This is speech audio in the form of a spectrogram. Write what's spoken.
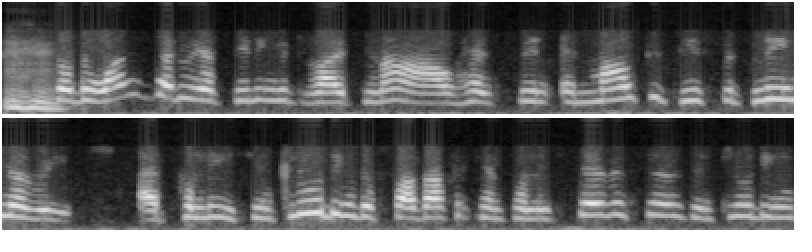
Mm-hmm. So the ones that we are dealing with right now has been a multidisciplinary uh, police, including the South African Police Services, including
